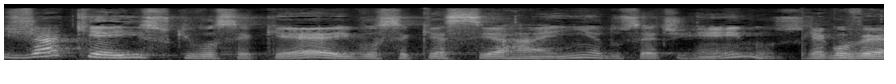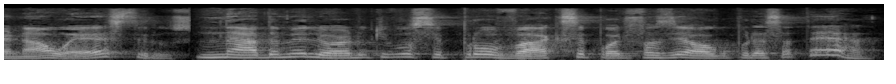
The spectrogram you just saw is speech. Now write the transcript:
já que é isso que você quer, e você quer ser a rainha dos sete reinos, quer governar o Westeros, nada melhor do que você provar que você pode fazer algo por essa terra.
